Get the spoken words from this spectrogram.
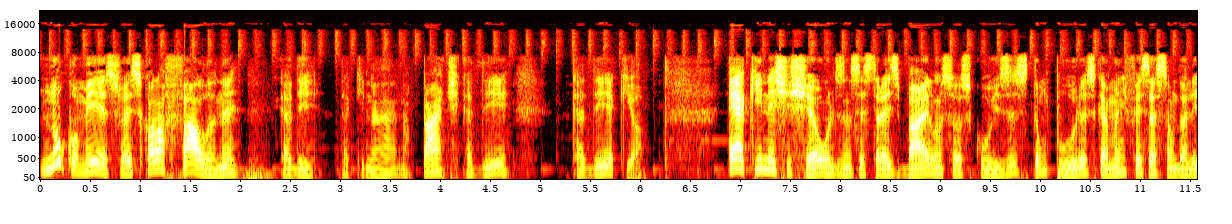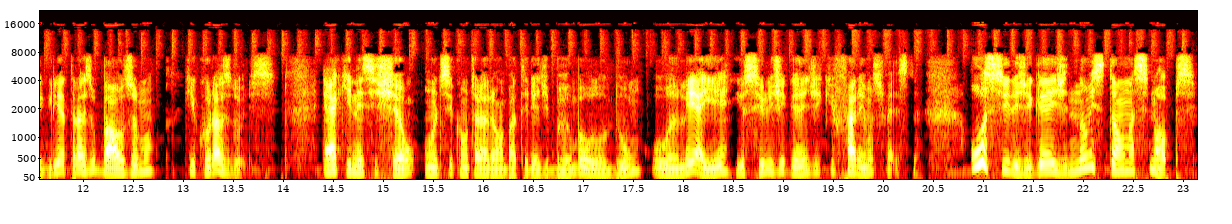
No começo, a escola fala, né? Cadê? Tá aqui na, na parte, cadê? Cadê? Aqui, ó. É aqui neste chão onde os ancestrais bailam suas coisas tão puras que a manifestação da alegria traz o bálsamo que cura as dores. É aqui nesse chão onde se encontrarão a bateria de Bamba, o Londum, o Anleaie e os filhos de Gandhi que faremos festa. Os de Gandhi não estão na sinopse.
